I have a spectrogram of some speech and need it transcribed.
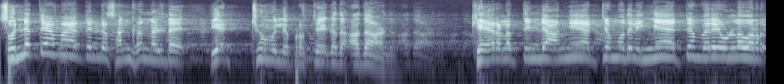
സുന്നത്തെ അമായത്തിന്റെ സംഘങ്ങളുടെ ഏറ്റവും വലിയ പ്രത്യേകത അതാണ്. കേരളത്തിന്റെ അങ്ങേയറ്റം മുതൽ ഇങ്ങേയറ്റം വരെയുള്ളവർ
